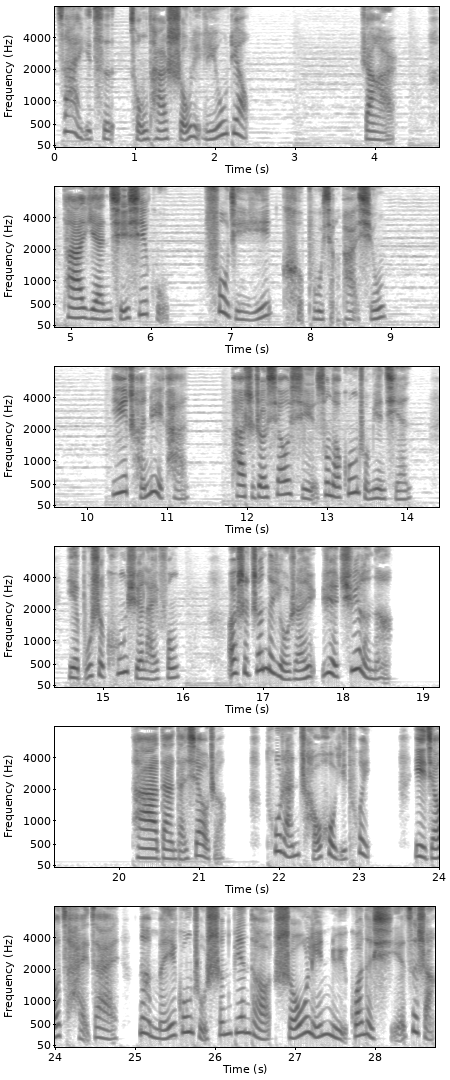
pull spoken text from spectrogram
再一次从他手里溜掉。然而，他偃旗息鼓，傅锦仪可不想罢休。依臣女看，怕是这消息送到公主面前，也不是空穴来风，而是真的有人越剧了呢。他淡淡笑着，突然朝后一退，一脚踩在。那梅公主身边的首领女官的鞋子上，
